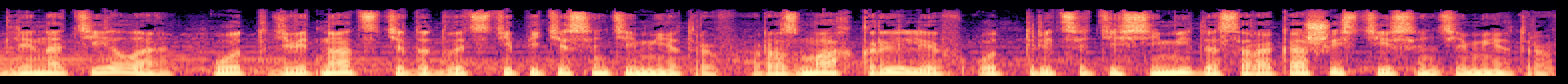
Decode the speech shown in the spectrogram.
Длина тела от 19 до 25 сантиметров. Размах крыльев от 37 до 46 сантиметров.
